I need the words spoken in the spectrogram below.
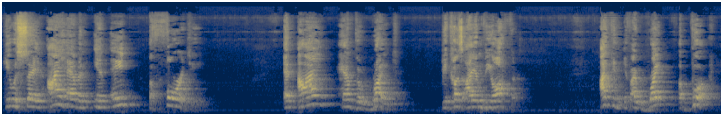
He was saying, I have an innate authority, and I have the right because I am the author. I can, if I write a book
